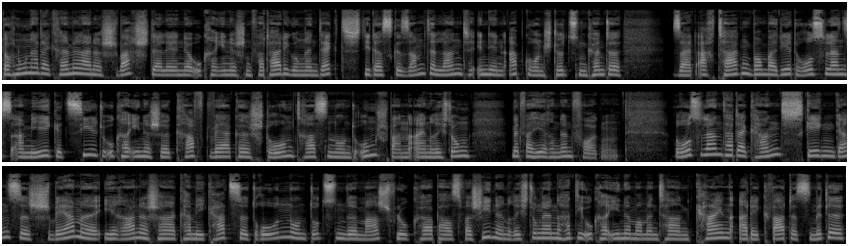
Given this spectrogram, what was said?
Doch nun hat der Kreml eine Schwachstelle in der ukrainischen Verteidigung entdeckt, die das gesamte Land in den Abgrund stürzen könnte, Seit acht Tagen bombardiert Russlands Armee gezielt ukrainische Kraftwerke, Stromtrassen und Umspanneinrichtungen mit verheerenden Folgen. Russland hat erkannt, gegen ganze Schwärme iranischer Kamikaze-Drohnen und Dutzende Marschflugkörper aus verschiedenen Richtungen hat die Ukraine momentan kein adäquates Mittel,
